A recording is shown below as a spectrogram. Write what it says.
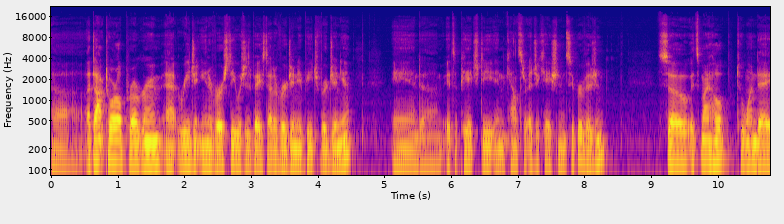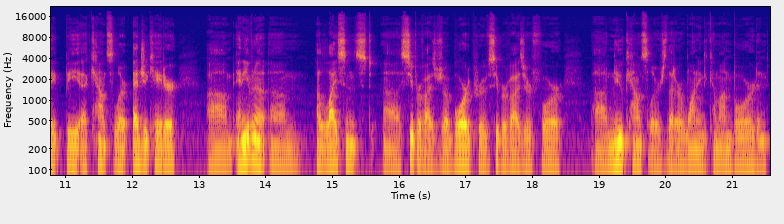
uh, a doctoral program at Regent University, which is based out of Virginia Beach, Virginia. And um, it's a PhD in counselor education and supervision. So it's my hope to one day be a counselor educator um, and even a, um, a licensed uh, supervisor, so a board approved supervisor for uh, new counselors that are wanting to come on board and,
